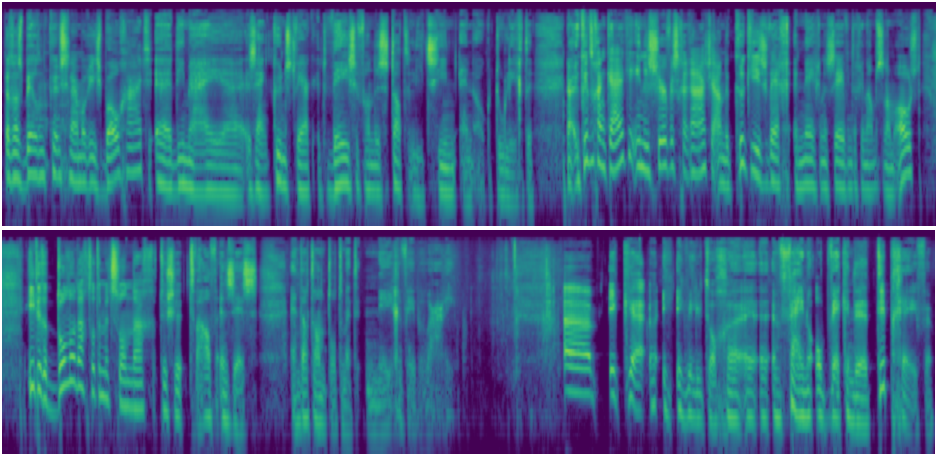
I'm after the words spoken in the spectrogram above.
dat was beeldend kunstenaar Maurice Bogaert... Eh, die mij eh, zijn kunstwerk Het Wezen van de Stad liet zien en ook toelichten. Nou, u kunt gaan kijken in de servicegarage aan de Krukjesweg 79 in Amsterdam-Oost. Iedere donderdag tot en met zondag tussen 12 en 6. En dat dan tot en met 9 februari. Eh, ik, eh, ik, ik wil u toch eh, een fijne, opwekkende tip geven.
